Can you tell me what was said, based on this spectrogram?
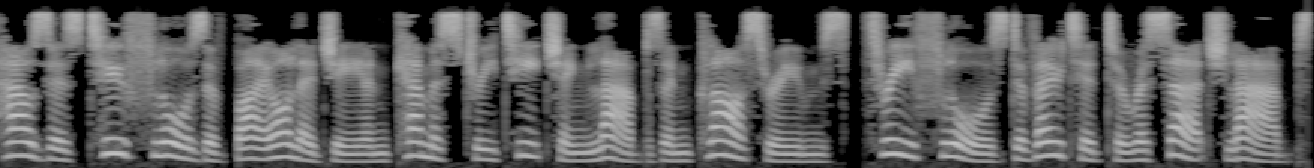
houses two floors of biology and chemistry teaching labs and classrooms, three floors devoted to research labs,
